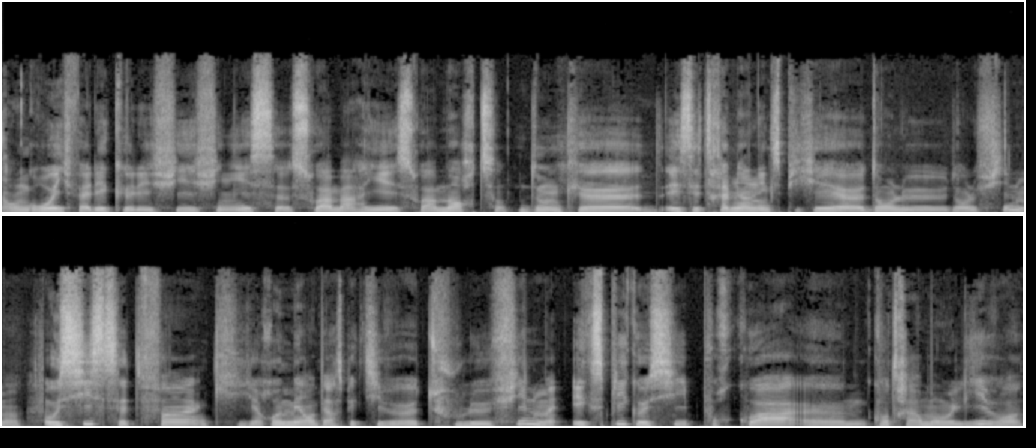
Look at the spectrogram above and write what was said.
en gros, il fallait que les filles finissent soit mariées, soit mortes. Donc, euh, et c'est très bien expliqué euh, dans, le, dans le film. Aussi, cette fin qui remet en perspective tout le film explique aussi pourquoi, contrairement au livre,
